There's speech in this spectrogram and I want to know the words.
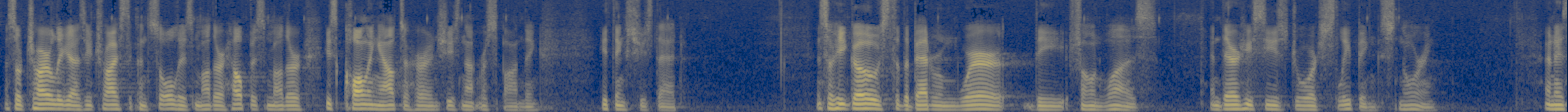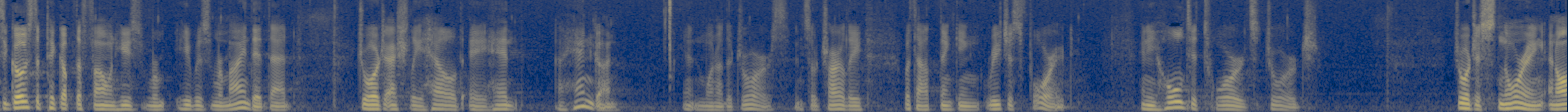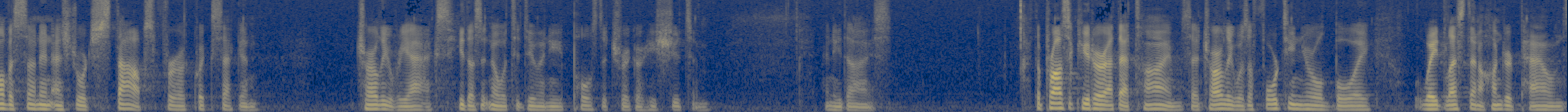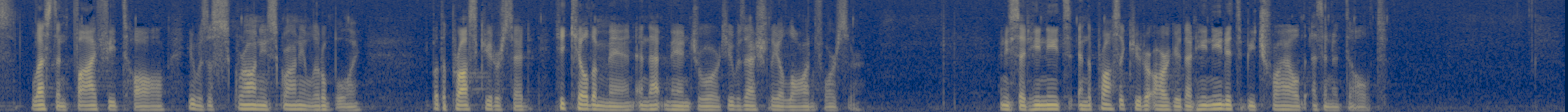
So, Charlie, as he tries to console his mother, help his mother, he's calling out to her and she's not responding. He thinks she's dead. And so he goes to the bedroom where the phone was. And there he sees George sleeping, snoring. And as he goes to pick up the phone, he's, he was reminded that George actually held a, hand, a handgun in one of the drawers. And so Charlie, without thinking, reaches for it and he holds it towards George. George is snoring, and all of a sudden, as George stops for a quick second, Charlie reacts. He doesn't know what to do, and he pulls the trigger. He shoots him, and he dies. The prosecutor at that time said Charlie was a 14 year old boy, weighed less than 100 pounds, less than five feet tall. He was a scrawny, scrawny little boy. But the prosecutor said he killed a man, and that man, George, he was actually a law enforcer. And he said he needs, and the prosecutor argued that he needed to be trialed as an adult.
